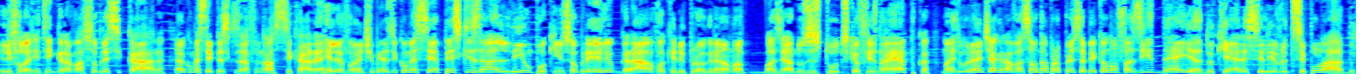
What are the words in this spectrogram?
Ele falou, a gente tem que gravar sobre esse cara. Aí eu comecei a pesquisar, falei, nossa, esse cara é relevante mesmo. E comecei a pesquisar, li um pouquinho sobre ele. Eu gravo aquele programa baseado nos estudos que eu fiz na época. Mas durante a gravação dá pra perceber que eu não fazia ideia do que era esse livro discipulado.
